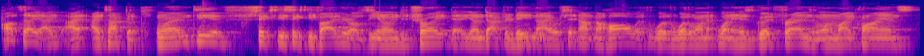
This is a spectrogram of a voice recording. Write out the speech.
I'll tell you, I, I, I talked to plenty of 60, 65 year olds. You know, in Detroit, you know, Dr. Deed and I were sitting out in the hall with with, with one one of his good friends and one of my clients.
